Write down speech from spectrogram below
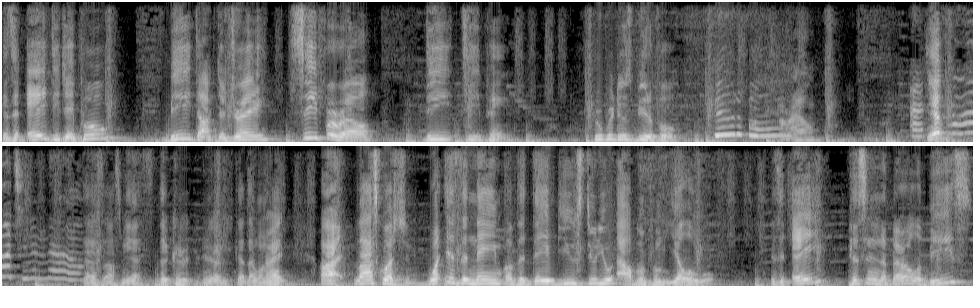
Is it A. DJ Pooh, B. Dr. Dre, C. Pharrell, D. T Pain? Who produced Beautiful? Beautiful. Pharrell. Yep. That's awesome. Yes, the- you got that one right. All right, last question. What is the name of the debut studio album from Yelawolf? Is it A. Pissing in a Barrel of Bees?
